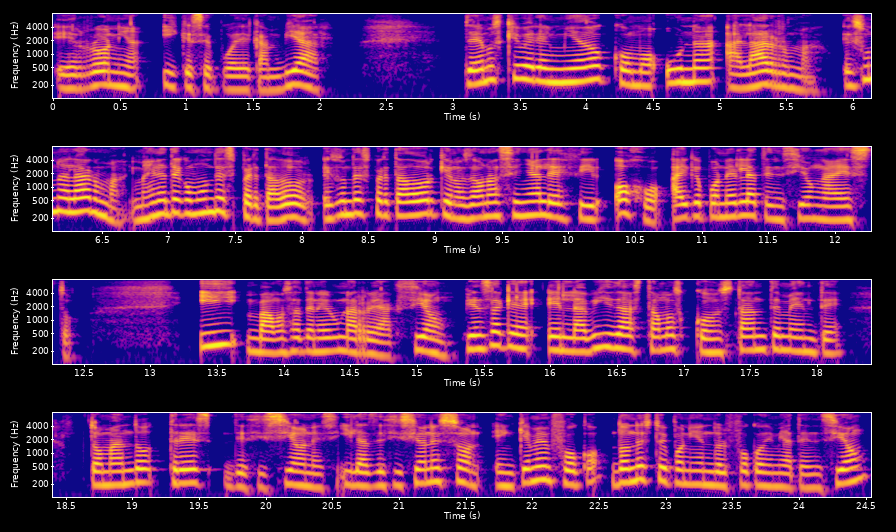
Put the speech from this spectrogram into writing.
errónea y que se puede cambiar. Tenemos que ver el miedo como una alarma. Es una alarma, imagínate como un despertador. Es un despertador que nos da una señal de decir, ojo, hay que ponerle atención a esto. Y vamos a tener una reacción. Piensa que en la vida estamos constantemente tomando tres decisiones y las decisiones son en qué me enfoco, dónde estoy poniendo el foco de mi atención,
